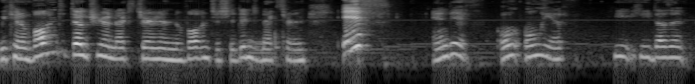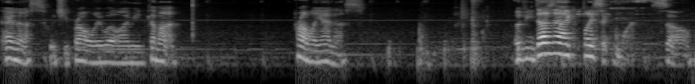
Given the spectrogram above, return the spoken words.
we can evolve into Dugtrio next turn and evolve into Shedinja next turn if, and if, only if, he, he doesn't end us, which he probably will. I mean, come on. Probably end us. If he doesn't, I can play Sycamore. So,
